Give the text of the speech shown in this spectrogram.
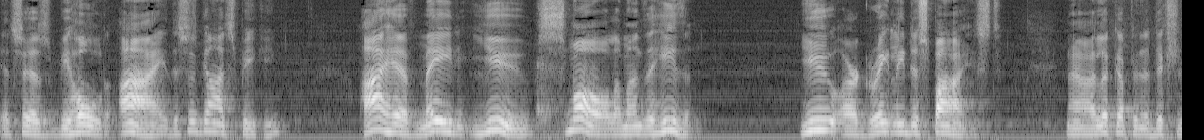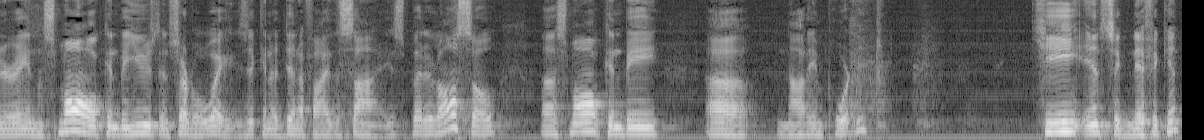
it says, Behold, I, this is God speaking, I have made you small among the heathen. You are greatly despised. Now, I look up in the dictionary, and small can be used in several ways. It can identify the size, but it also uh, small can be uh, not important, key insignificant,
